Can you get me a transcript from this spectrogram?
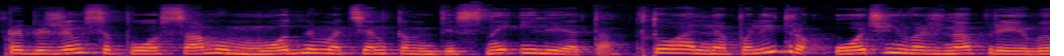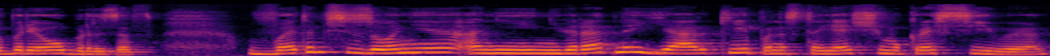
пробежимся по самым модным оттенкам весны и лета. Актуальная палитра очень важна при выборе образов. В этом сезоне они невероятно яркие, по-настоящему красивые.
